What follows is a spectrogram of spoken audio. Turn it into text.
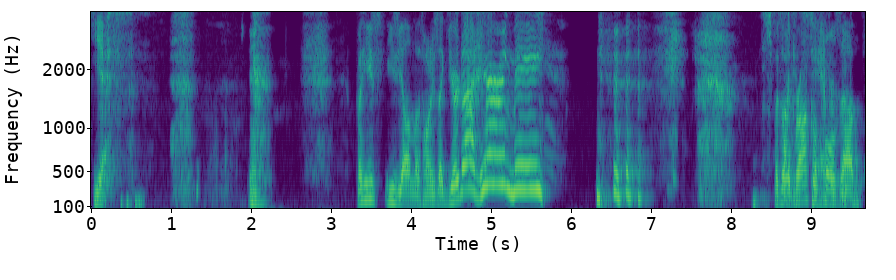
Yes. but he's he's yelling on the phone. He's like, "You're not hearing me." but so the Bronco pulls up.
